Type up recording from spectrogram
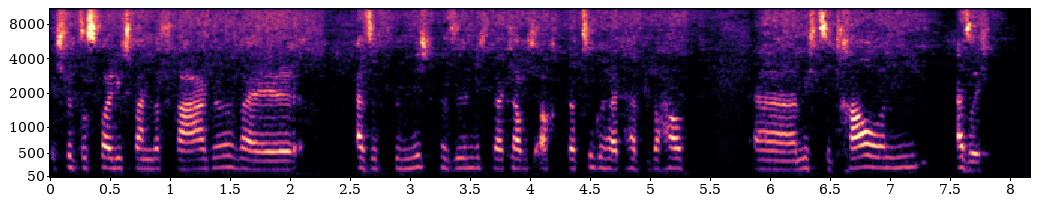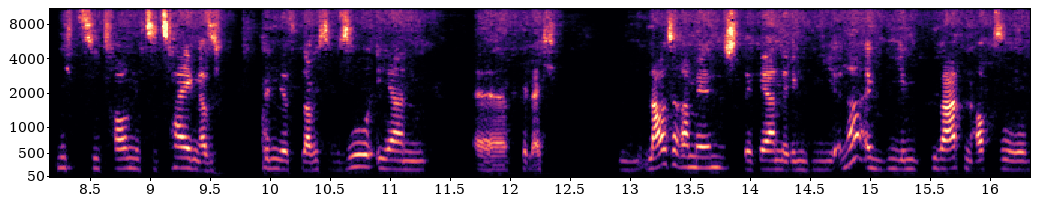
Ich finde das voll die spannende Frage, weil also für mich persönlich da glaube ich auch dazu gehört hat, überhaupt äh, mich zu trauen. Also ich nicht zu trauen, nicht zu zeigen. Also ich bin jetzt, glaube ich, sowieso eher ein äh, vielleicht ein lauterer Mensch, der gerne irgendwie, ne, irgendwie im Privaten auch so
